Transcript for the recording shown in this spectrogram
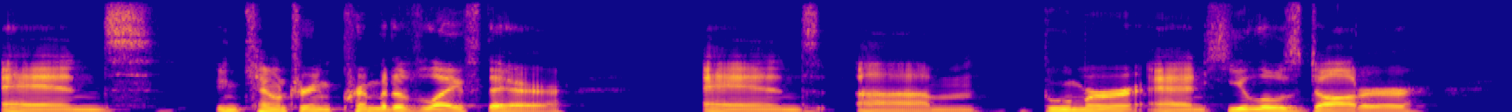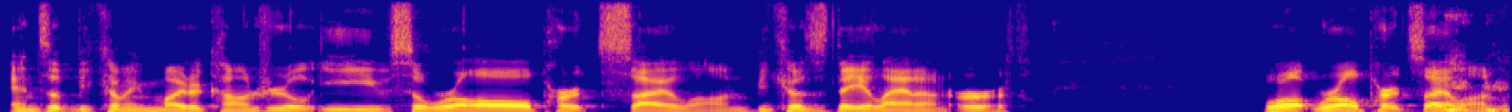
and encountering primitive life there. And um, Boomer and Helo's daughter ends up becoming mitochondrial Eve, so we're all part Cylon because they land on Earth. Well, we're all part Cylon,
